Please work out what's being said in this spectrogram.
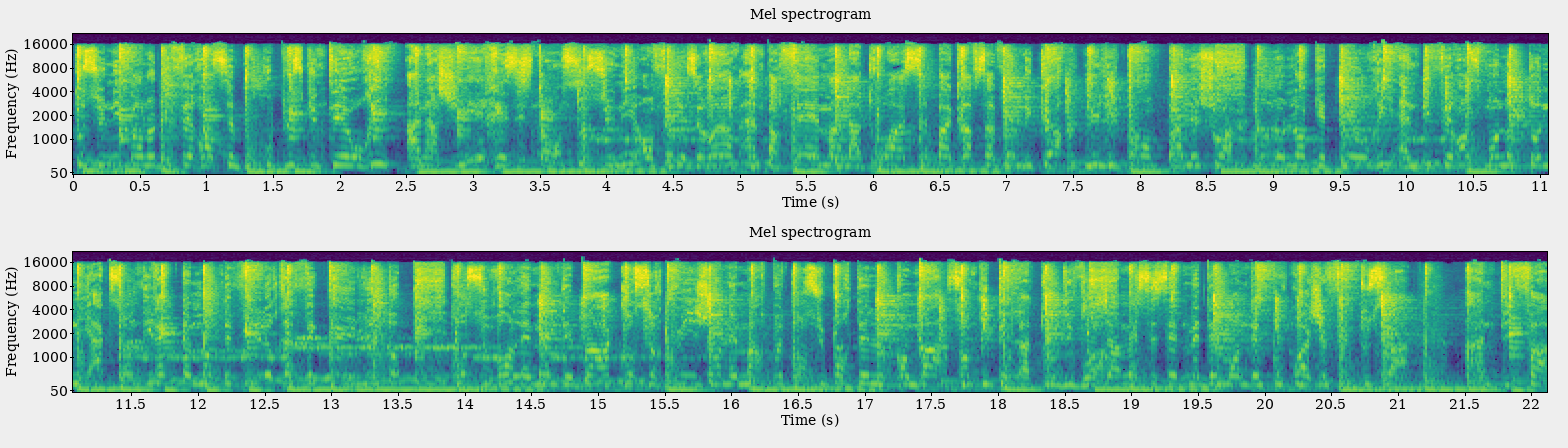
tous unis par nos différences, c'est beaucoup plus qu'une théorie, anarchie et résistance, tous unis on fait des erreurs, imparfaits, maladroits, c'est pas grave, ça vient du cœur, militant, pas le choix, monologue et théorie, indifférence, monotonie, action directement de vie, le rêve vécu, l'utopie, les mêmes débats, court-circuit, j'en ai marre, peut-on supporter le combat sans quitter la tour d'ivoire, jamais cessé de me demander pourquoi j'ai fait tout ça, Antifa,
